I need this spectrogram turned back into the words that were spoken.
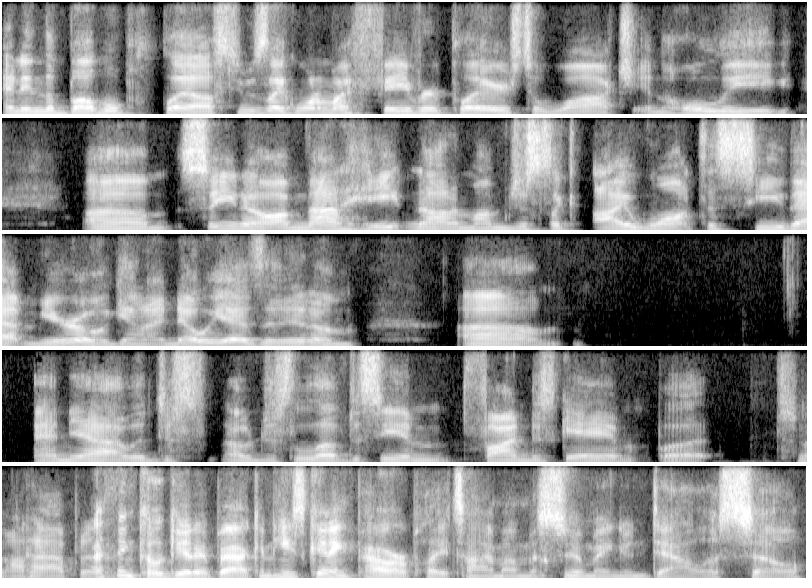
And in the bubble playoffs, he was like one of my favorite players to watch in the whole league. Um, so you know, I'm not hating on him. I'm just like I want to see that Miro again. I know he has it in him. Um, and yeah, I would just I would just love to see him find his game, but it's not happening. I think he'll get it back, and he's getting power play time. I'm assuming in Dallas. So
